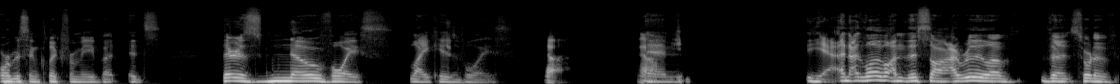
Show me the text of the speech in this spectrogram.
Orbison clicked for me, but it's there is no voice like his voice. no And yeah, and I love on this song. I really love the sort of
